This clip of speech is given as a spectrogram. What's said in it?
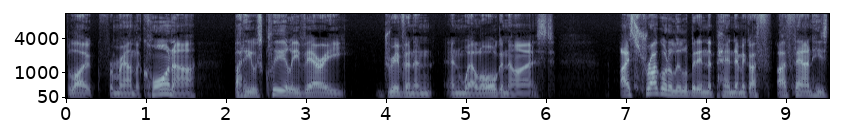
bloke from around the corner but he was clearly very driven and, and well organized. I struggled a little bit in the pandemic. I, f- I found his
